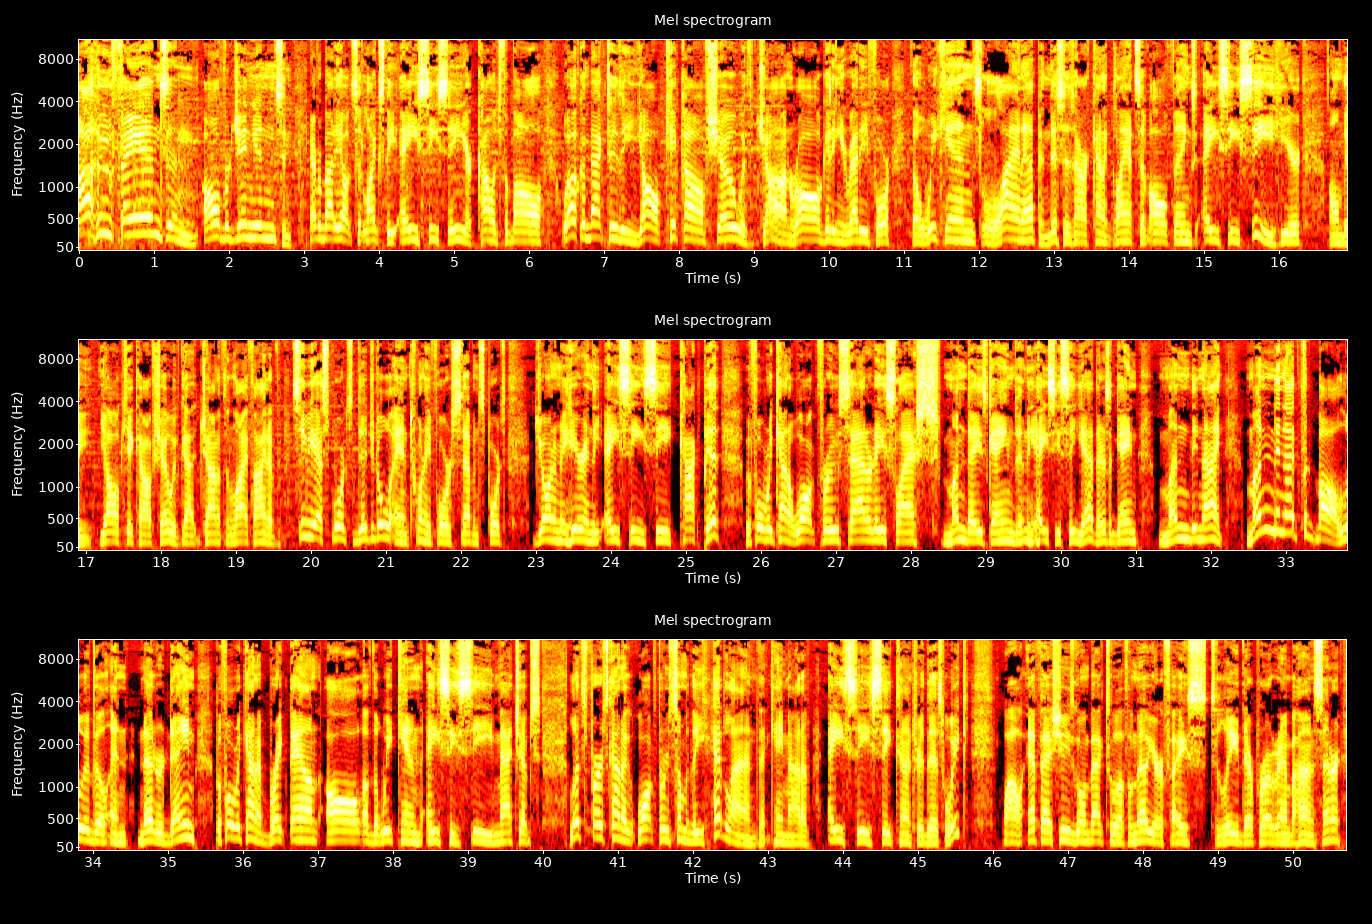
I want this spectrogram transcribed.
Wahoo fans and all Virginians and everybody else that likes the ACC or college football, welcome back to the Y'all Kickoff Show with John Rawl, getting you ready for the weekend's lineup. And this is our kind of glance of all things ACC here on the Y'all Kickoff Show. We've got Jonathan Leifheit of CBS Sports Digital and 24 7 Sports joining me here in the ACC cockpit before we kind of walk through Saturday slash Monday's games in the ACC. Yeah, there's a game Monday night, Monday night football, Louisville and Notre Dame. Before we kind of break down all of the weekend ACC matchups, let's first kind of walk through some of the headlines that came out of ACC country this week while FSU is going back to a familiar face to lead their program behind center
